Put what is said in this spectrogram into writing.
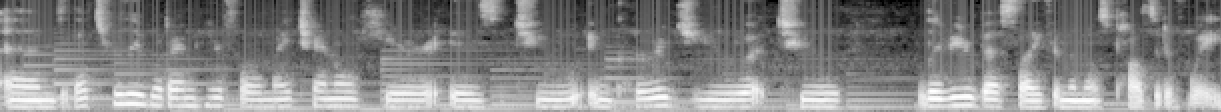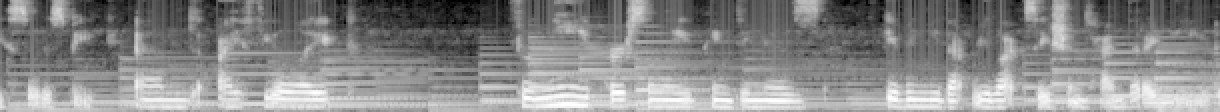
And that's really what I'm here for. My channel here is to encourage you to live your best life in the most positive way, so to speak. And I feel like for me personally, painting is giving me that relaxation time that I need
